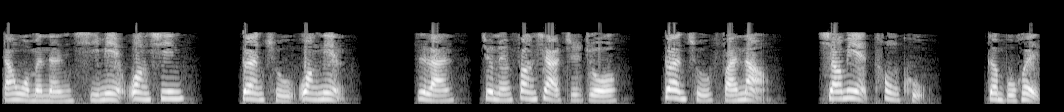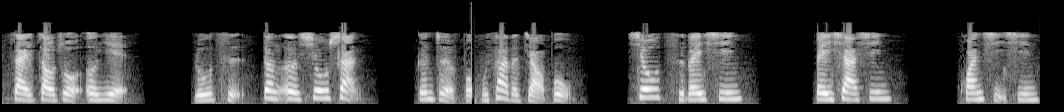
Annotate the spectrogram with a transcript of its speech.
当我们能熄灭妄心，断除妄念，自然就能放下执着，断除烦恼，消灭痛苦。更不会再造作恶业，如此断恶修善，跟着佛菩萨的脚步，修慈悲心、悲下心、欢喜心，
